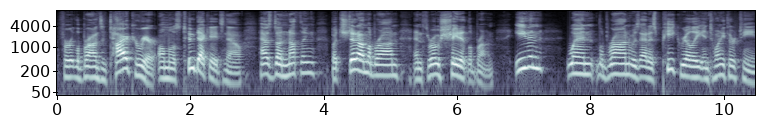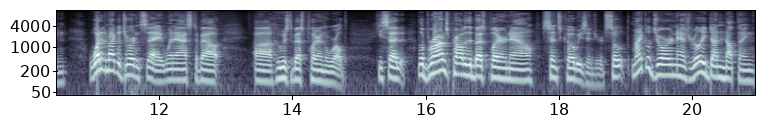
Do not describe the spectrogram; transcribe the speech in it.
for LeBron's entire career, almost two decades now, has done nothing but shit on LeBron and throw shade at LeBron. Even when LeBron was at his peak, really, in 2013, what did Michael Jordan say when asked about uh, who was the best player in the world? He said, LeBron's probably the best player now since Kobe's injured. So Michael Jordan has really done nothing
